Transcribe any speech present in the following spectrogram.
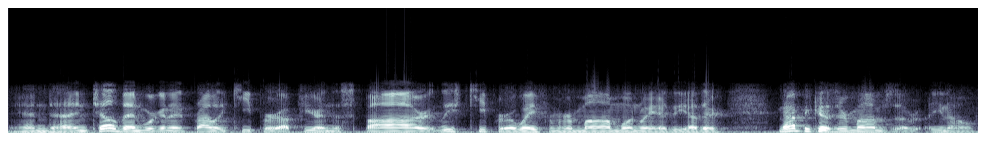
And uh, until then, we're going to probably keep her up here in the spa, or at least keep her away from her mom one way or the other. Not because her mom's, uh, you know,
